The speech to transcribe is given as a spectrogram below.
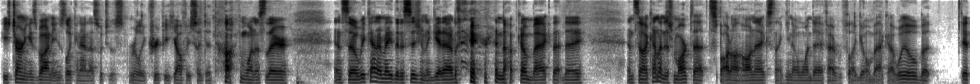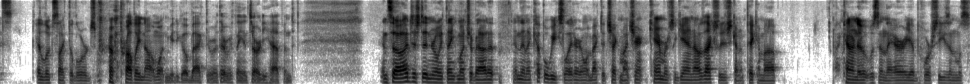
he's turning his body and he's looking at us, which is really creepy. He obviously did not want us there, and so we kind of made the decision to get out of there and not come back that day. And so I kind of just marked that spot on onX, think you know one day if I ever feel like going back, I will. But it's it looks like the Lord's probably not wanting me to go back there with everything that's already happened. And so I just didn't really think much about it. And then a couple weeks later, I went back to check my cameras again. I was actually just going to pick them up. I kind of knew it was in the area before season was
